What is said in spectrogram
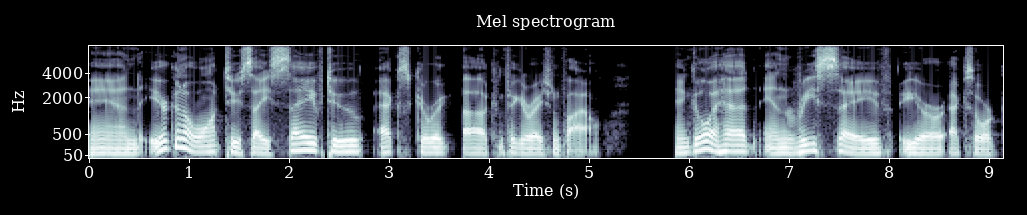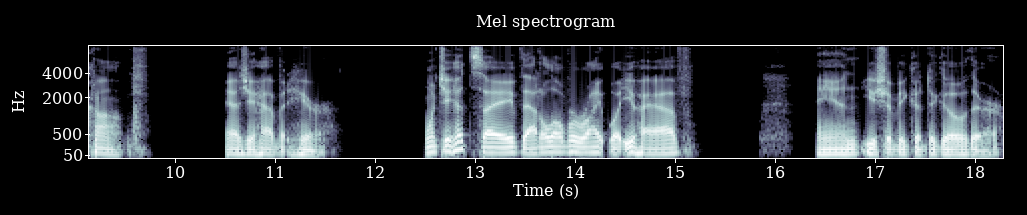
And you're going to want to say save to X uh, configuration file. And go ahead and resave your Xorg conf as you have it here. Once you hit save, that'll overwrite what you have and you should be good to go there.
